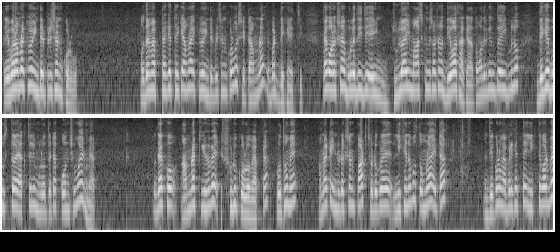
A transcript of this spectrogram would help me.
তো এবার আমরা কীভাবে ইন্টারপ্রিটেশন করব? ওয়েদার ম্যাপটাকে থেকে আমরা কীভাবে ইন্টারপ্রিটেশন করব, সেটা আমরা এবার দেখে নিচ্ছি। দেখো, অনেক সময় বলে দিই যে এই জুলাই মাস কিন্তু সবসময় দেওয়া থাকে না। তোমাদের কিন্তু এইগুলো দেখে বুঝতে হয় অ্যাকচুয়ালি মূলত এটা কোন সময়ের ম্যাপ তো দেখো, আমরা কীভাবে শুরু করব ম্যাপটা প্রথমে আমরা একটা ইন্ট্রোডাকশান পার্ট ছোটো করে লিখে নেব। তোমরা এটা যে কোনো ম্যাপের ক্ষেত্রেই লিখতে পারবে।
